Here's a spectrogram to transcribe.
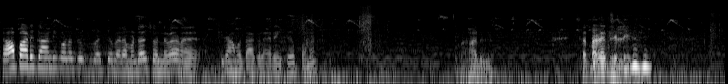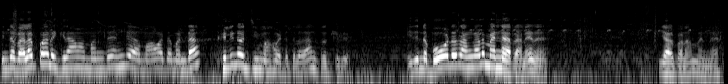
சாப்பாடு காண்டி கொண்டு வந்து வச்ச மரம் மட்டும் தான் சொன்னவன். கிராம தாக்கல யாரையும் கேட்போமே? ஆடுது. இந்த வெளப்பாடு கிராமம் வந்து எங்க மாவட்டம் மண்டா கிளிநொச்சி மாவட்டத்தில் தான் இருக்குது. இது இந்த போர்டர் அங்கால மன்னார்றானே யாழ்ப்பாணம் மன்னார்.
